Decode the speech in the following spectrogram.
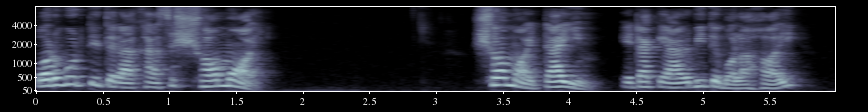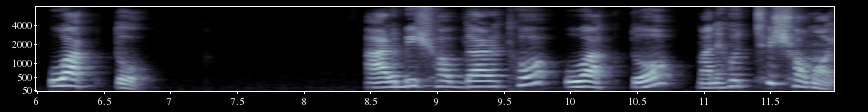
পরবর্তীতে রাখা আছে সময়। সময়, টাইম, এটাকে আরবিতে বলা হয় ওয়াক্ত। আরবি শব্দার্থ ওয়াক্ত মানে হচ্ছে সময়।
